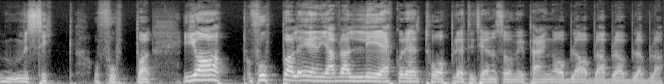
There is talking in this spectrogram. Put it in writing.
musikk og fotball. Ja, fotball er en jævla lek, og det er helt tåpelig at de tjener så mye penger, og bla, bla, bla, bla, bla.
